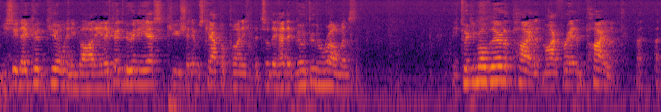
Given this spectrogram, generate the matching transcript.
You see, they couldn't kill anybody. They couldn't do any execution. It was capital punishment, so they had to go through the Romans. They took him over there to Pilate, my friend, and Pilate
